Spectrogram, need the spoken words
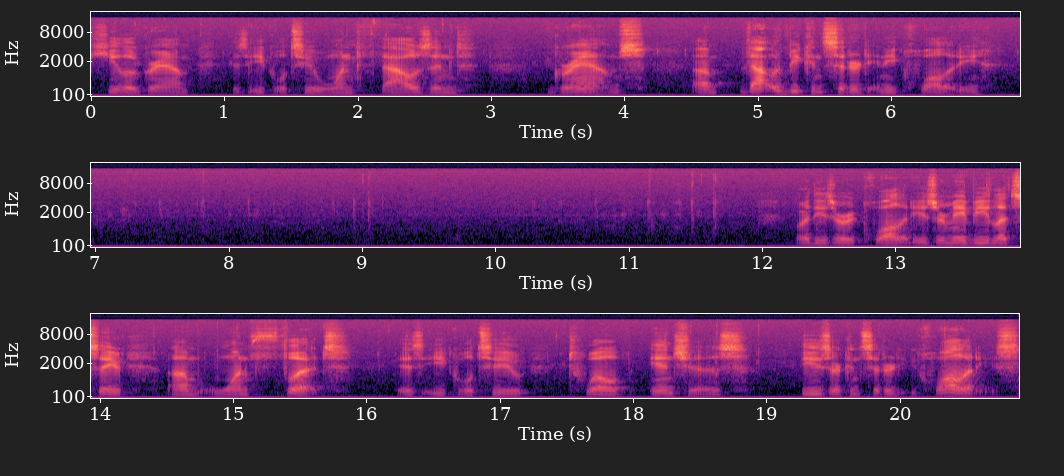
kilogram is equal to 1,000 grams. Um, that would be considered an Or these are equalities. Or maybe let's say um, one foot is equal to 12 inches. These are considered equalities.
